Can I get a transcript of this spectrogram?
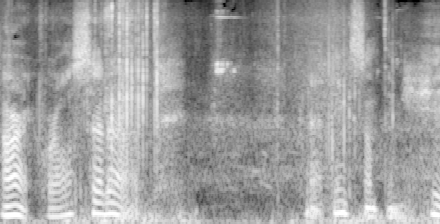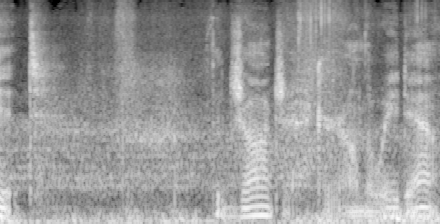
All right, we're all set up. And I think something hit the jaw jacker on the way down.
